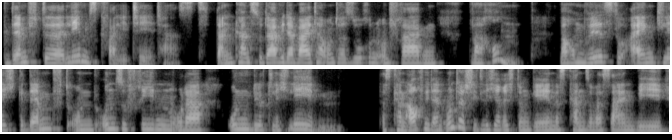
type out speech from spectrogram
gedämpfte Lebensqualität hast. Dann kannst du da wieder weiter untersuchen und fragen, warum? Warum willst du eigentlich gedämpft und unzufrieden oder unglücklich leben? Das kann auch wieder in unterschiedliche Richtungen gehen. Das kann sowas sein wie,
